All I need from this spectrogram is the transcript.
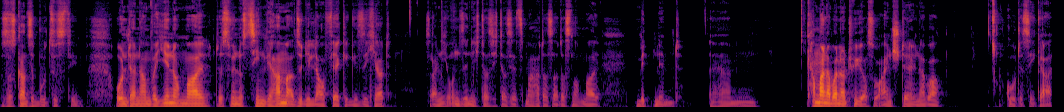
Das ist das ganze Bootsystem. Und dann haben wir hier nochmal das Windows 10. Wir haben also die Laufwerke gesichert. Ist eigentlich unsinnig, dass ich das jetzt mache, dass er das nochmal mitnimmt. Ähm, kann man aber natürlich auch so einstellen, aber gut, ist egal.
